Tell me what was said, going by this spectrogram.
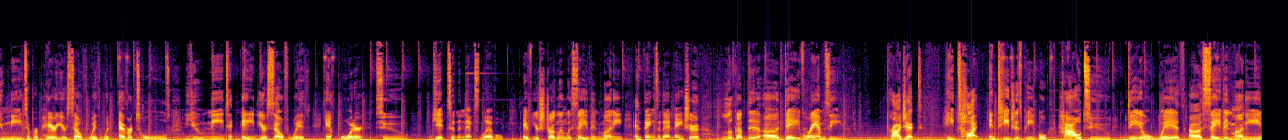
you need to prepare yourself with, whatever tools you need to aid yourself with in order to get to the next level. If you're struggling with saving money and things of that nature, look up the uh, Dave Ramsey project. He taught and teaches people how to deal with uh, saving money,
